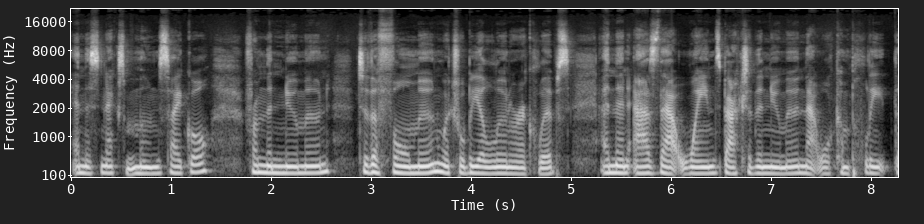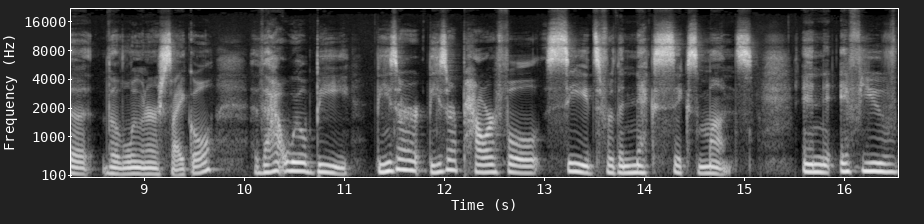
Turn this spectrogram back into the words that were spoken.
and this next moon cycle from the new moon to the full moon which will be a lunar eclipse. And then as that wanes back to the new moon that will complete the the lunar cycle. That will be these are these are powerful seeds for the next 6 months. And if you've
